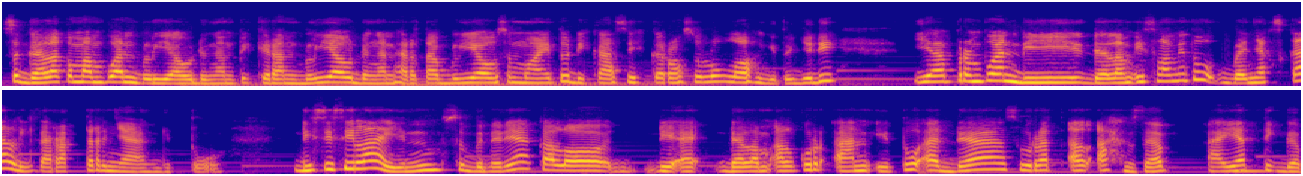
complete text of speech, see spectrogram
segala kemampuan beliau, dengan pikiran beliau, dengan harta beliau, semua itu dikasih ke Rasulullah gitu. Jadi ya perempuan di dalam Islam itu banyak sekali karakternya gitu. Di sisi lain, sebenarnya kalau di dalam Al-Qur'an itu ada surat Al-Ahzab ayat 35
